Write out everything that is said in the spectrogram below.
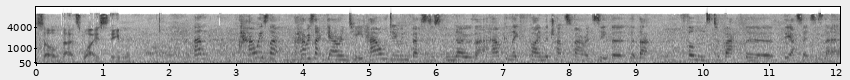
So that's why it's stable. And how is that how is that guaranteed? How do investors know that? How can they find the transparency that that, that fund to back the, the assets is there?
